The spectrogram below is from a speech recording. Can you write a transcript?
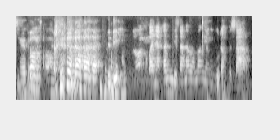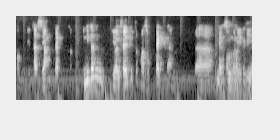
saya doang salah. Jadi memang kebanyakan di sana memang yang udah besar komunitas yang tech. Ini kan UX itu termasuk tech kan, uh, tech community.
